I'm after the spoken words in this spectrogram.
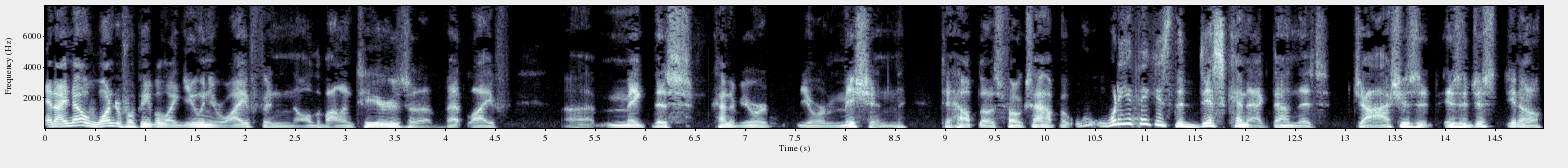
And I know wonderful people like you and your wife and all the volunteers, uh, Vet Life, uh, make this kind of your your mission to help those folks out. But what do you think is the disconnect on this Josh? Is it is it just you know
